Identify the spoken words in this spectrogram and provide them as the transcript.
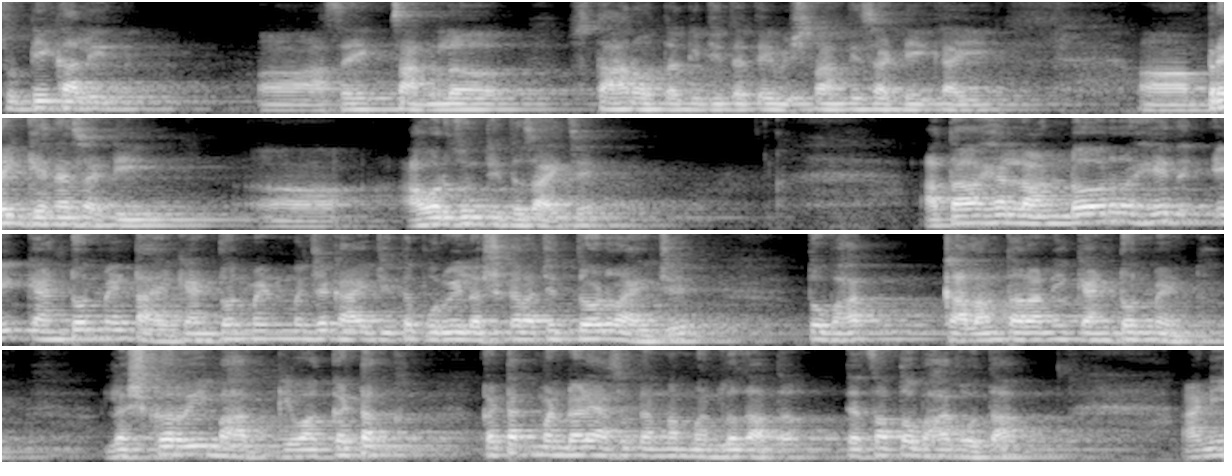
सुट्टीकालीन असं एक चांगलं स्थान होतं की जिथं ते विश्रांतीसाठी काही ब्रेक घेण्यासाठी आवर्जून तिथं जायचे. आता ह्या लांडोर हे एक कॅन्टोनमेंट आहे. कॅन्टोनमेंट म्हणजे काय? जिथं पूर्वी लष्कराचे तळ राहायचे तो भाग कालांतराने कॅन्टोनमेंट लष्करी भाग किंवा कटक कटक मंडळे असं त्यांना म्हणलं जातं. त्याचा तो भाग होता. आणि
